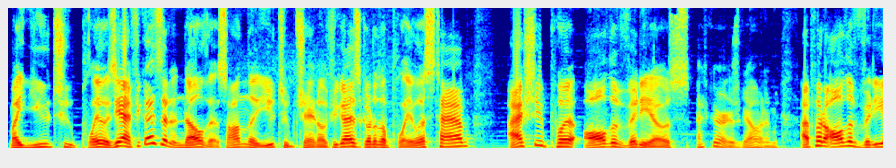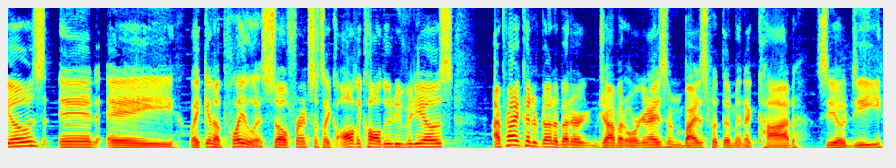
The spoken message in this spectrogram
my YouTube playlist. Yeah, if you guys didn't know this on the YouTube channel, if you guys go to the playlist tab, I actually put all the videos. Edgar is going. I mean, I put all the videos in a like in a playlist. So, for instance, like all the Call of Duty videos, I probably could have done a better job at organizing them, but I just put them in a COD COD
